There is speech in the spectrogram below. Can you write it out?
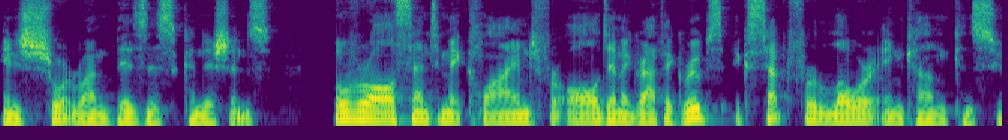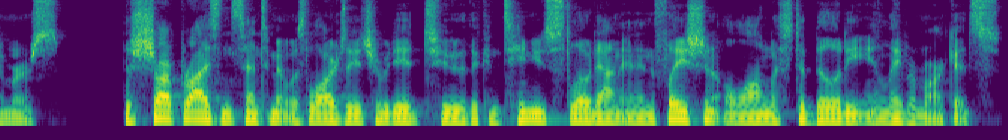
in short run business conditions. Overall sentiment climbed for all demographic groups except for lower income consumers. The sharp rise in sentiment was largely attributed to the continued slowdown in inflation, along with stability in labor markets.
